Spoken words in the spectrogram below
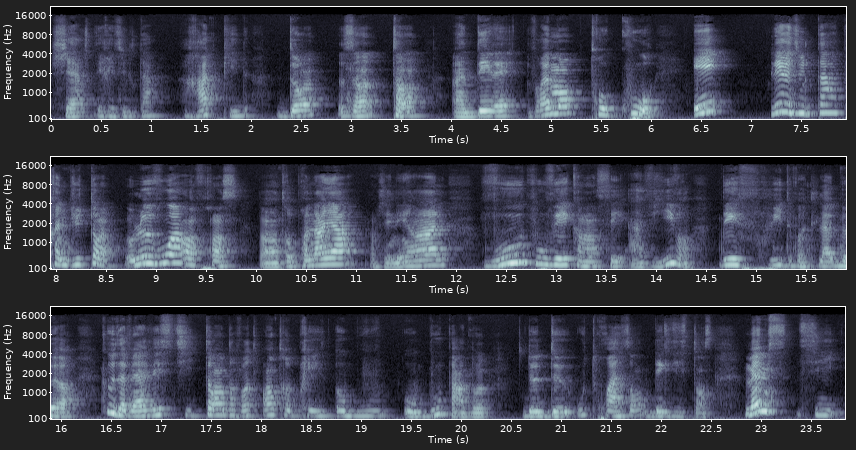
cherchent des résultats rapides dans un temps, un délai vraiment trop court. Et les résultats prennent du temps. On le voit en France. Dans l'entrepreneuriat, en général, vous pouvez commencer à vivre des fruits de votre labeur que vous avez investi tant dans votre entreprise au bout, au bout pardon, de deux ou trois ans d'existence. Même si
